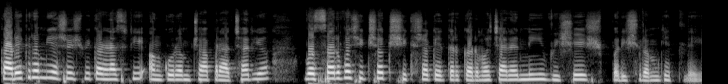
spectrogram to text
कार्यक्रम यशस्वी करण्यासाठी अंकुरमच्या प्राचार्य व सर्व शिक्षक शिक्षकेतर कर्मचाऱ्यांनी विशेष परिश्रम घेतले.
